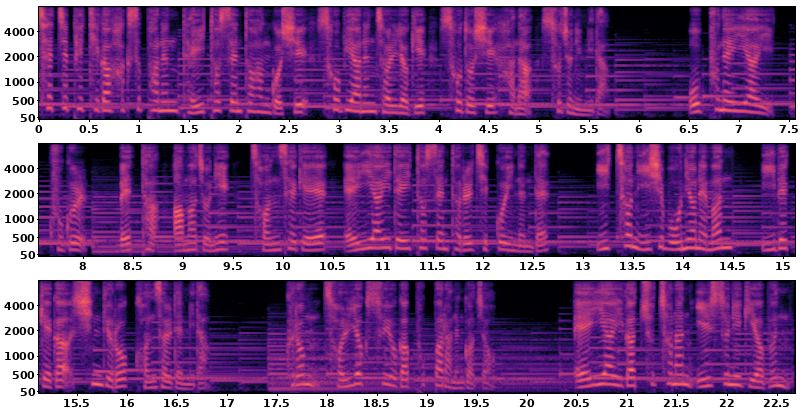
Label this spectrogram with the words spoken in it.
챗GPT가 학습하는 데이터 센터 한 곳이 소비하는 전력이 소도시 하나 수준입니다. 오픈 AI, 구글, 메타, 아마존이 전 세계에 AI 데이터 센터를 짓고 있는데 2025년에만 200개가 신규로 건설됩니다. 그럼 전력 수요가 폭발하는 거죠. AI가 추천한 1순위 기업은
